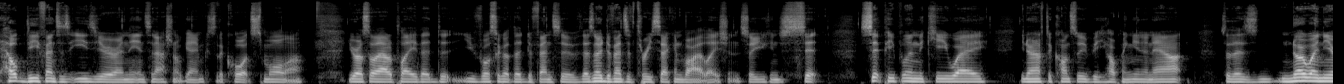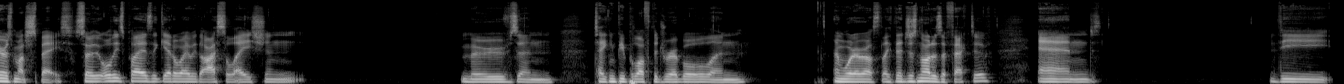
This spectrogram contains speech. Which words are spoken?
help defense is easier in the international game because the court's smaller. You're also allowed to play the you've also got the defensive. There's no defensive three second violation, so you can just sit sit people in the keyway. You don't have to constantly be hopping in and out. So there's nowhere near as much space. So all these players that get away with isolation moves and taking people off the dribble and and whatever else. Like they're just not as effective. And the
